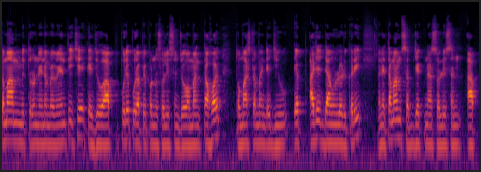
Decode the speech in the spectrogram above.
તમામ મિત્રોને નમ્ર વિનંતી છે કે જો આપ પૂરેપૂરા પેપરનું સોલ્યુશન જોવા માંગતા હોય તો માસ્ટર માઇન્ડ એજીયુ એપ આજે જ ડાઉનલોડ કરી અને તમામ સબ્જેક્ટના સોલ્યુશન આપ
